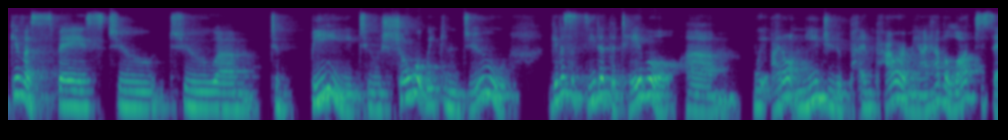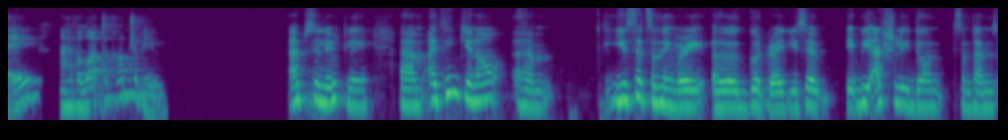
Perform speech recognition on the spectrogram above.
Give us space to to um, to be, to show what we can do. Give us a seat at the table. Um, we, I don't need you to empower me. I have a lot to say. I have a lot to contribute. Absolutely. Um, I think you know um, you said something very uh, good, right? You said we actually don't sometimes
